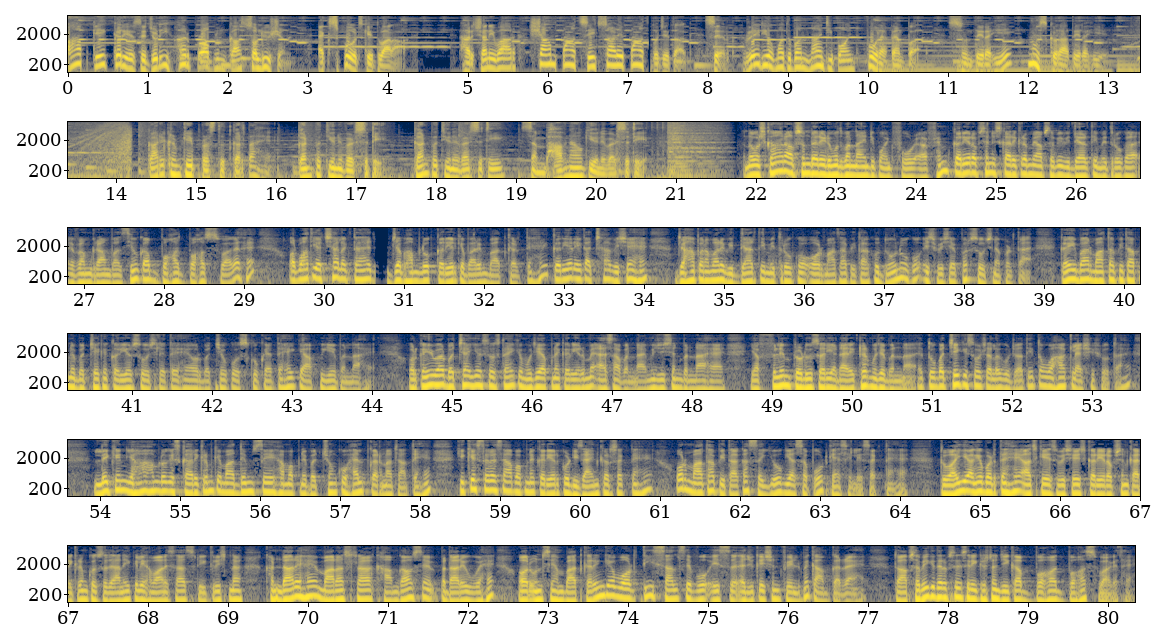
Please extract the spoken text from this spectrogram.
आपके करियर से जुड़ी हर प्रॉब्लम का सॉल्यूशन एक्सपर्ट्स के द्वारा। हर शनिवार शाम पाँच से साढ़े पाँच बजे तक सिर्फ़ रेडियो मधुबन 90.4 एफएम पर। सुनते रहिए मुस्कुराते रहिए। कार्यक्रम के प्रस्तुत करता है गणपति यूनिवर्सिटी गणपति यूनिवर्सिटी संभावनाओं की यूनिवर्सिटी। नमस्कार आप सुन रहे radio Madhuban 90.4 FM career option इस कार्यक्रम में आप सभी विद्यार्थी मित्रों का एवं ग्रामवासियों का बहुत बहुत स्वागत है। और बहुत ही अच्छा लगता है जब हम लोग करियर के बारे में बात करते हैं। करियर एक अच्छा विषय है, जहाँ पर हमारे विद्यार्थी मित्रों को और माता पिता को, दोनों को इस विषय पर सोचना पड़ता है। कई बार माता पिता अपने बच्चे के करियर सोच लेते हैं और बच्चों को उसको कहते हैं कि आपको ये बनना है। और कई बार बच्चा ये सोचता है कि मुझे अपने करियर में ऐसा बनना है, म्यूजिशियन बनना है या फ़िल्म प्रोड्यूसर या डायरेक्टर मुझे बनना है तो बच्चे की सोच अलग हो जाती है तो वहाँ क्लैशिश होता है। लेकिन यहाँ हम लोग इस कार्यक्रम के माध्यम से हम अपने बच्चों को हेल्प करना चाहते हैं कि किस तरह से आप अपने करियर को डिज़ाइन कर सकते हैं और माता पिता का सहयोग या सपोर्ट कैसे ले सकते हैं। तो आइए आगे बढ़ते हैं आज के इस विशेष करियर ऑप्शन कार्यक्रम को सजाने के लिए हमारे साथ श्री कृष्ण खंडारे हैं, महाराष्ट्र खामगांव से पधारे हुए हैं और उनसे हम बात करेंगे। वो और तीस साल से वो इस एजुकेशन फ़ील्ड में काम कर रहे हैं। तो आप सभी की तरफ़ से श्री कृष्ण जी का बहुत बहुत स्वागत है।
